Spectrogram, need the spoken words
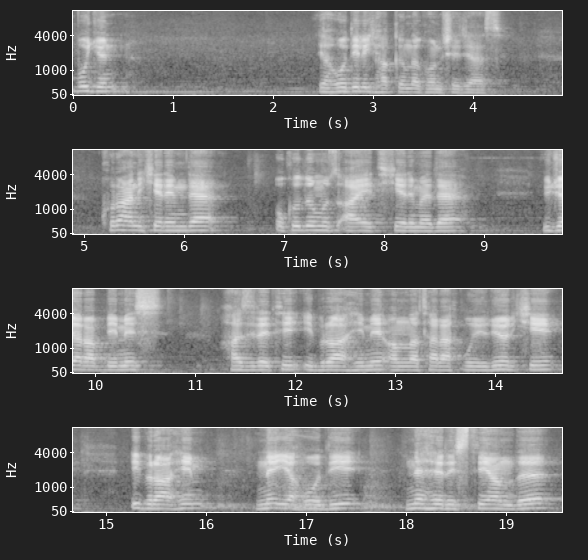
bugün Yahudilik hakkında konuşacağız. Kur'an-ı Kerim'de okuduğumuz ayet-i kerimede Yüce Rabbimiz Hazreti İbrahim'i anlatarak buyuruyor ki İbrahim ne Yahudi ne Hristiyandı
